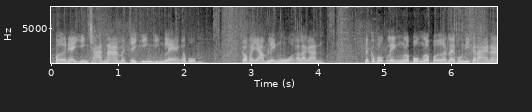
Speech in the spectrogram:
เปอร์เนี่ยยิ่งชาร์จนานมันจะยิ่งยิงแรงครับผม ก็พยายามเล็งหัวกันแล้วกัน แล้วก็พวกเล็งระบงระเบิดอะไรพวกนี้ก็ได้นะ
